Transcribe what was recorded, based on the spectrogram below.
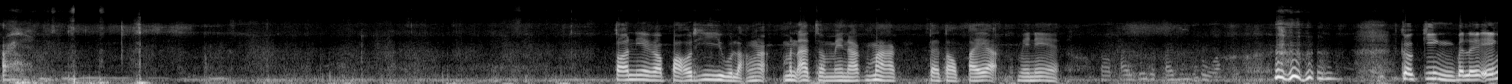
ไป ตอนนี้กระเป๋าที่อยู่หลังอะมันอาจจะไม่นักมาก แต่ต่อไปอะไม่แน่ ต่อไปกูจะไปทั้งตัว ก็กิ่งไปเลยเอง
